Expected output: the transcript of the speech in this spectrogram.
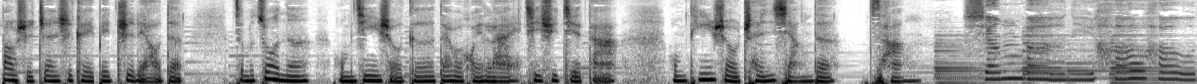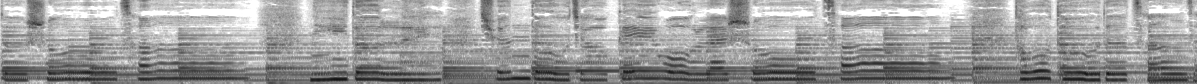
暴食症是可以被治疗的，怎么做呢？我们进一首歌，待会回来继续解答。我们听一首陈翔的《藏》。想把你好好的收藏。你的泪全都交给我来收藏，偷偷。的藏在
